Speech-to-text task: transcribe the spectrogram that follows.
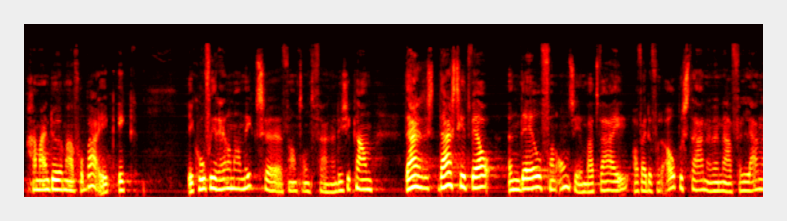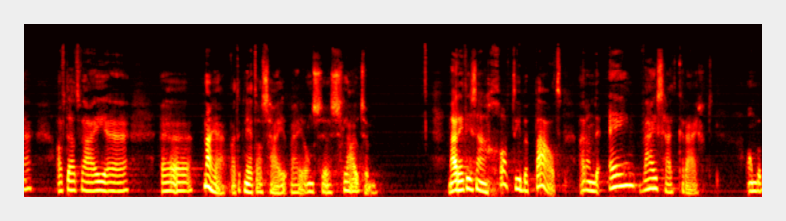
ga mijn deur maar voorbij. Ik, ik, ik hoef hier helemaal niks uh, van te ontvangen. Dus je kan, daar, daar zit wel een deel van ons in. Wat wij, of wij ervoor openstaan en ernaar verlangen. Of dat wij, uh, nou ja, wat ik net al zei, bij ons uh, sluiten. Maar het is aan God die bepaalt waarom de een wijsheid krijgt. Om be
